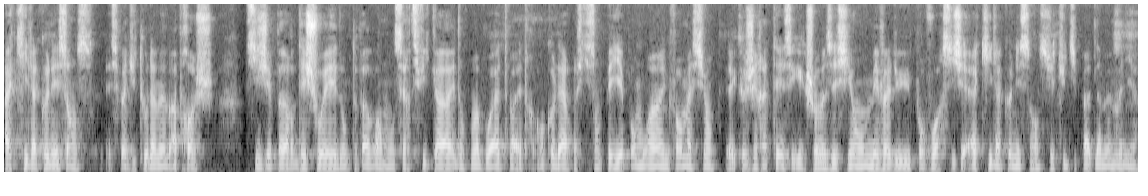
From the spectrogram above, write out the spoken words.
acquis la connaissance. Et c'est pas du tout la même approche. si j'ai peur d'échouer, donc de pas avoir mon certificat et donc ma boîte va être en colère parce qu'ils sont payés pour moi une formation et que j'ai raté, c'est quelque chose. Et si on m'évalue pour voir si j'ai acquis la connaissance, j'étudie pas de la même manière.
